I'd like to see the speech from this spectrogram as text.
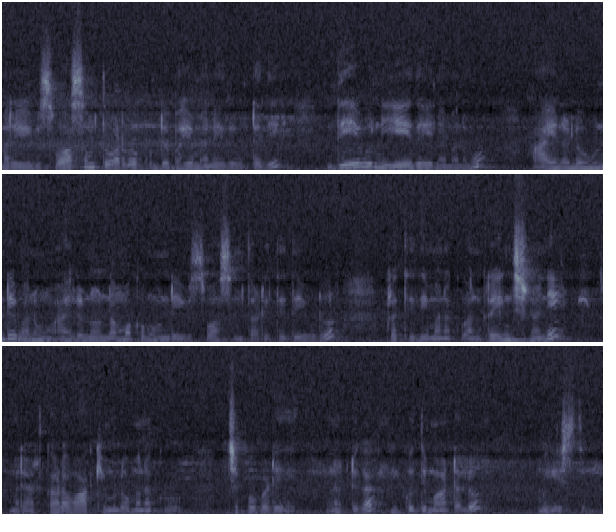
మరి విశ్వాసంతో అడగకుంటే భయం అనేది ఉంటుంది. దేవుణ్ణి ఏదైనా మనము ఆయనలో ఉండి మనము ఆయనలో నమ్మకం ఉండి విశ్వాసంతో అడిగితే దేవుడు ప్రతిదీ మనకు అనుగ్రహించినని మరి అక్కడ వాక్యంలో మనకు చెప్పబడినట్టుగా ఈ కొద్ది మాటలు ముగిస్తుంది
